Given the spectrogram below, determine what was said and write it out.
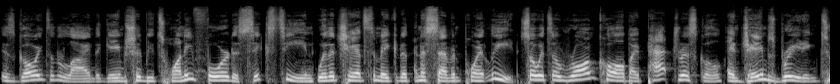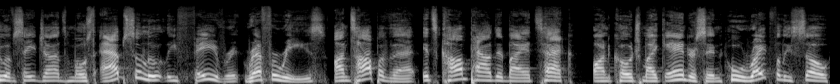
is going to the line, the game should be 24 to 16 with a chance to make it in a seven point lead. So it's a wrong call by Pat Driscoll and James Breeding, two of St. John's most absolutely favorite referees. On top of that, it's compounded by a tech on coach Mike Anderson, who rightfully so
